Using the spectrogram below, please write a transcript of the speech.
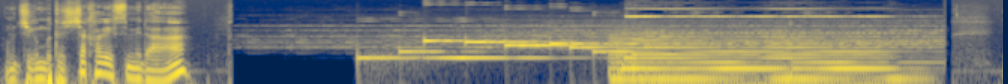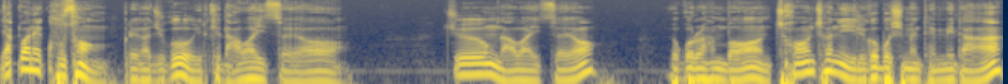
그럼 지금부터 시작하겠습니다. 약관의 구성 그래가지고 이렇게 나와 있어요. 쭉 나와 있어요. 요거를 한번 천천히 읽어보시면 됩니다.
